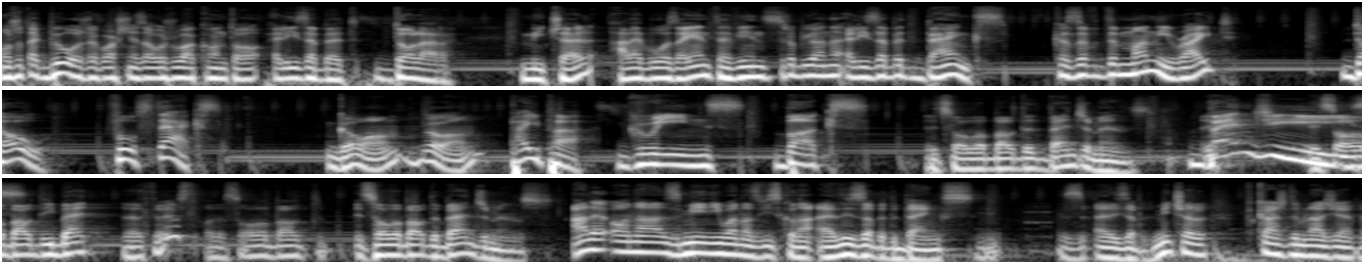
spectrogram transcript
może tak było, że właśnie założyła konto Elizabeth Dollar Mitchell, ale było zajęte, więc zrobiła na Elizabeth Banks. Because of the money, right? Dough. Full stacks. Go on, go on. Paper. Greens. Bucks. It's all about the Benjamins. Benjis! It's all about the ben... Jak to jest? It's all about, it's all about the Benjamins. Ale ona zmieniła nazwisko na Elizabeth Banks. Z Elizabeth Mitchell. W każdym razie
